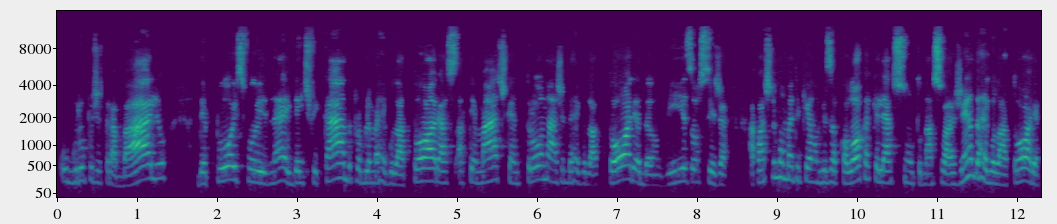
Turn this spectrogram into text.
o grupo de trabalho, depois foi né, identificado o problema regulatório, a, a temática entrou na agenda regulatória da Anvisa, ou seja, a partir do momento em que a Anvisa coloca aquele assunto na sua agenda regulatória,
